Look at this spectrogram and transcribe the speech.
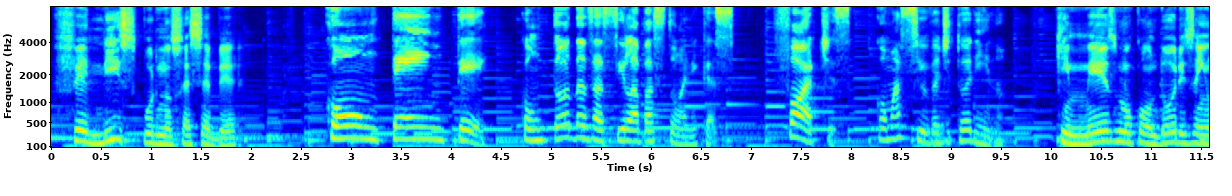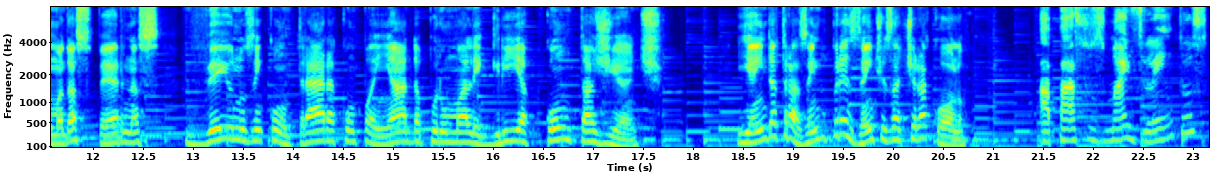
feliz por nos receber. Contente, com todas as sílabas tônicas, fortes, como a Silvia de Torino. Que, mesmo com dores em uma das pernas, veio nos encontrar acompanhada por uma alegria contagiante e ainda trazendo presentes a tiracolo. A passos mais lentos,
